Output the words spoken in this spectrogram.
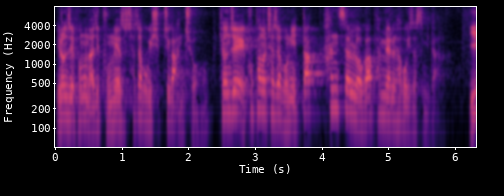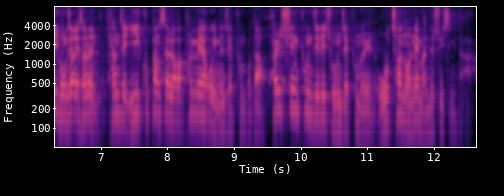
이런 제품은 아직 국내에서 찾아보기 쉽지가 않죠. 현재 쿠팡을 찾아보니 딱 한 셀러가 판매를 하고 있었습니다. 이 공장에서는 현재 이 쿠팡 셀러가 판매하고 있는 제품보다 훨씬 품질이 좋은 제품을 5,000원에 만들 수 있습니다.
